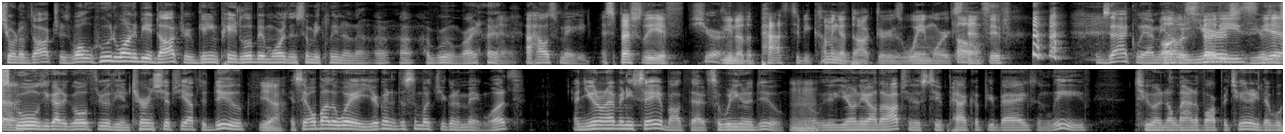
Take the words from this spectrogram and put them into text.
short of doctors. Well, who would want to be a doctor getting paid a little bit more than somebody cleaning a, a, a room, right? Yeah. a housemaid. Especially if Sure. Oh. you know the path to becoming a doctor is way more extensive. Exactly. I mean, All the years, studies, years yeah. of schools you got to go through, the internships you have to do, yeah, and say, oh, by the way, you're gonna. This is what you're gonna make. What? And you don't have any say about that. So what are you gonna do? You know, Mm-hmm. the only other option is to pack up your bags and leave. to an, a land of opportunity that will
